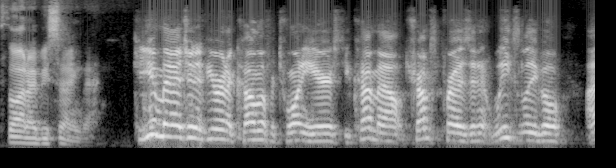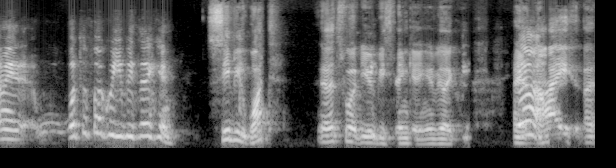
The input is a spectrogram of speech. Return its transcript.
thought I'd be saying that. Can you imagine if you're in a coma for 20 years, you come out, Trump's president, weed's legal. I mean, what the fuck would you be thinking? CB what? That's what you'd be thinking. You'd be like, yeah. I, uh,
